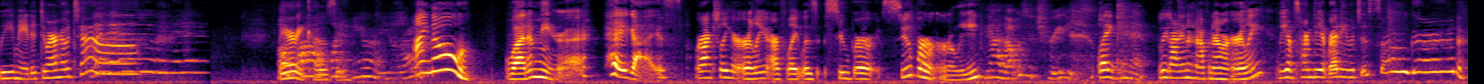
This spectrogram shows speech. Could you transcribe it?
We made it to our hotel. Very oh, cozy. I know. What a mirror. Hey guys. We're actually here early. Our flight was super, super early. Yeah, that was a treat. Like, we got in a half an hour early. We have time to get ready, which is so good.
